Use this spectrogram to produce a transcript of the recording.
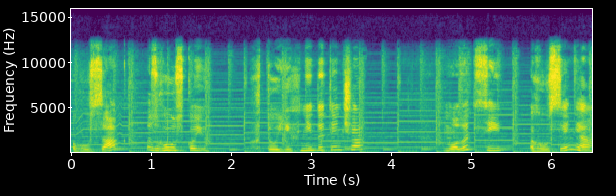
Гусак з гускою. Хто їхній дитинча? Молодці, гусеня.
